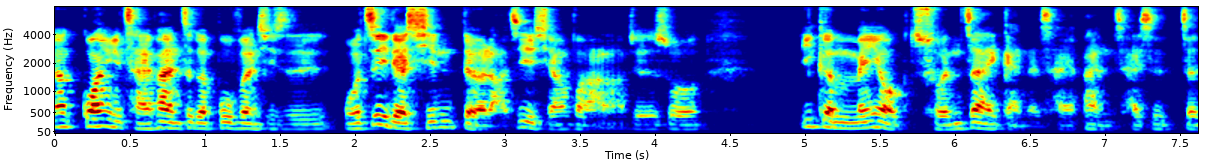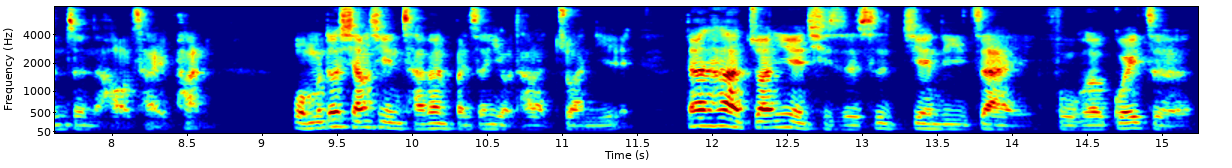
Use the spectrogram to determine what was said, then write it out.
那关于裁判这个部分，其实我自己的心得啦，自己想法啦，就是说一个没有存在感的裁判才是真正的好裁判。我们都相信裁判本身有他的专业，但是他的专业其实是建立在符合规则，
